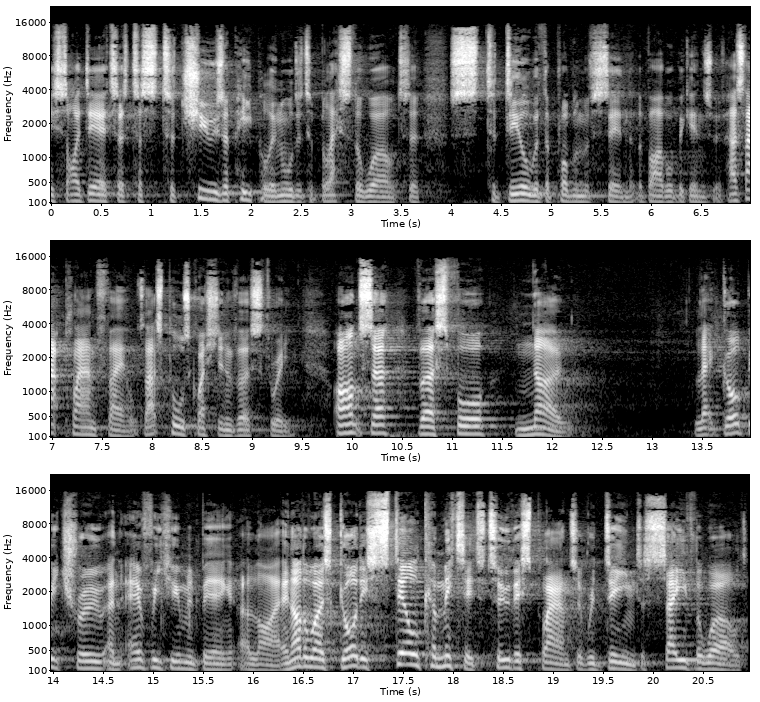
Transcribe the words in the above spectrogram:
this idea to, to, to, choose a people in order to bless the world, to, to deal with the problem of sin that the Bible begins with. Has that plan failed? That's Paul's question in verse 3. Answer, verse 4 no. Let God be true and every human being a liar. In other words, God is still committed to this plan to redeem, to save the world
